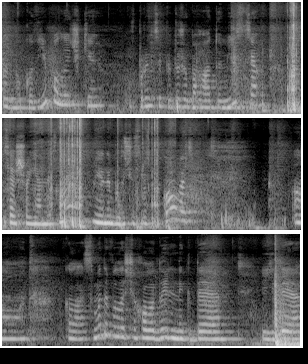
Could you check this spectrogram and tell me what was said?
Тут бокові полички. В принципі, дуже багато місця. Це, що я не знаю, я не буду зараз розпаковувати. От, клас. Ми дивилися, холодильник, де йде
